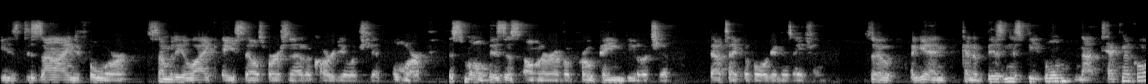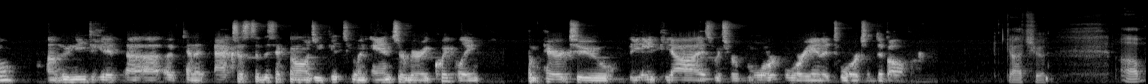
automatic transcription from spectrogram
is designed for somebody like a salesperson at a car dealership or the small business owner of a propane dealership, that type of organization. So again, kind of business people, not technical, uh, who need to get uh, kind of access to the technology, get to an answer very quickly, compared to the APIs, which are more oriented towards a developer. Gotcha. Uh,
